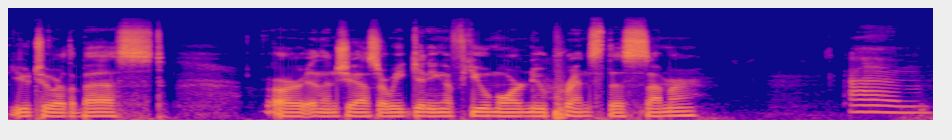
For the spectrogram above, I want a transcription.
you two are the best. Or and then she asked, Are we getting a few more new prints this summer? Um,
